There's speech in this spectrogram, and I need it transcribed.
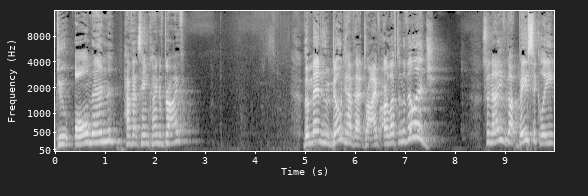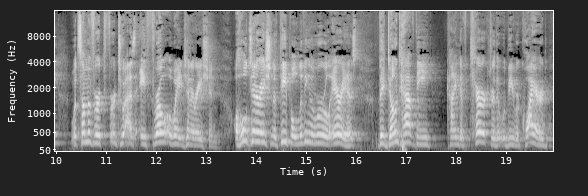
Do all men have that same kind of drive? The men who don't have that drive are left in the village. So now you've got basically what some have referred to as a throwaway generation. A whole generation of people living in the rural areas they don't have the kind of character that would be required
